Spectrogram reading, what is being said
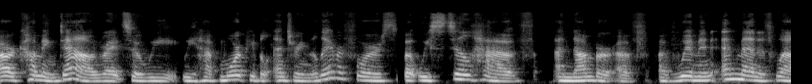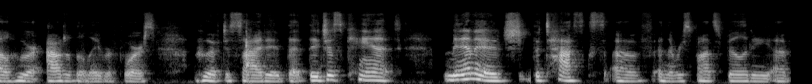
are coming down, right? So we we have more people entering the labor force, but we still have a number of of women and men as well who are out of the labor force who have decided that they just can't manage the tasks of and the responsibility of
